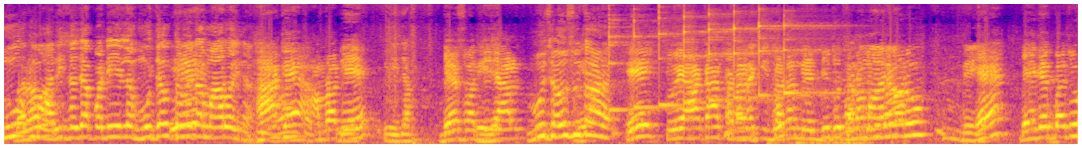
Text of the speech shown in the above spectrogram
હું બરાબર? સજા પડી એટલે હું જાઉં છું તાણ એ તું એ તને કીધું? મેલ દીધું તને તને મારવાનું હે? બે એક બાજુ?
